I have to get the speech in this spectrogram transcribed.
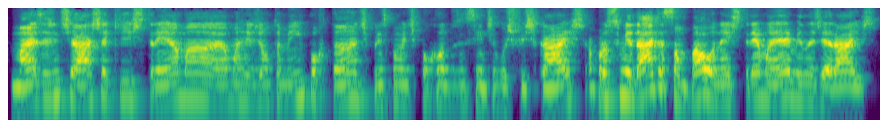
mas a gente acha que Extrema é uma região também importante, principalmente por conta dos incentivos fiscais. A proximidade a São Paulo, né? Extrema é Minas Gerais,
